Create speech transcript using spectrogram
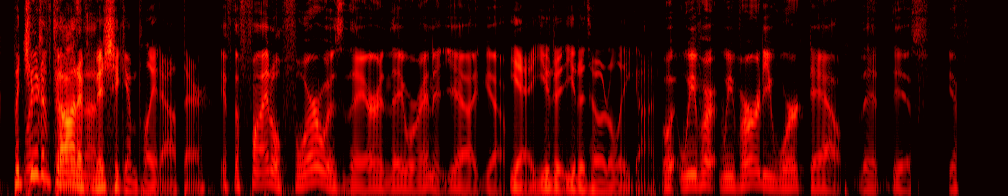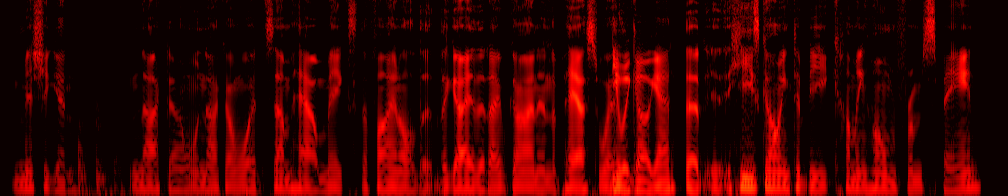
But you'd have gone if not- Michigan played out there. if the Final Four was there and they were in it, yeah, I'd go. Yeah, you'd you'd have totally gone. We've we've already worked out that if if Michigan knocked on knock on wood somehow makes the final, the the guy that I've gone in the past with You would go again. that he's going to be coming home from Spain,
